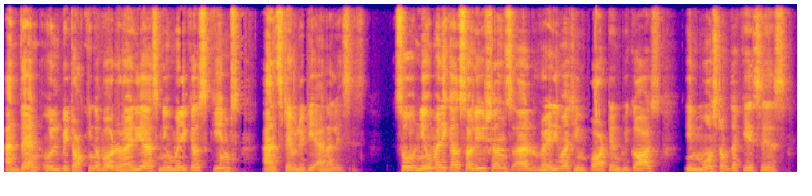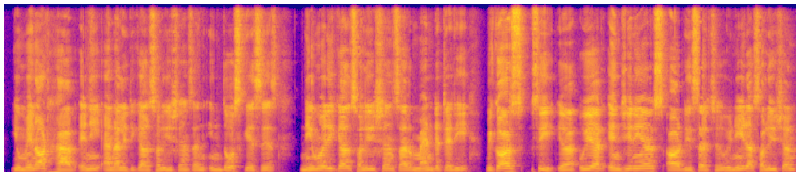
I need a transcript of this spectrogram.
And then we'll be talking about various numerical schemes and stability analysis. So numerical solutions are very much important because in most of the cases you may not have any analytical solutions. And in those cases numerical solutions are mandatory because see uh, we are engineers or researchers. We need a solution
